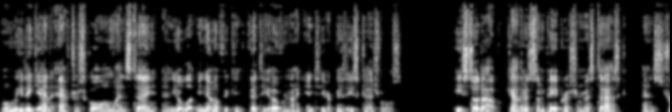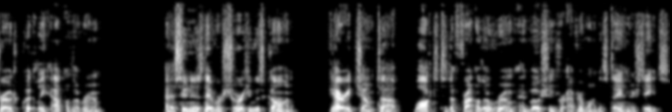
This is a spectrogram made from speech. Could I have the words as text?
We'll meet again after school on Wednesday, and you'll let me know if you can fit the overnight into your busy schedules. He stood up, gathered some papers from his desk, and strode quickly out of the room. As soon as they were sure he was gone, Gary jumped up, walked to the front of the room, and motioned for everyone to stay in their seats.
